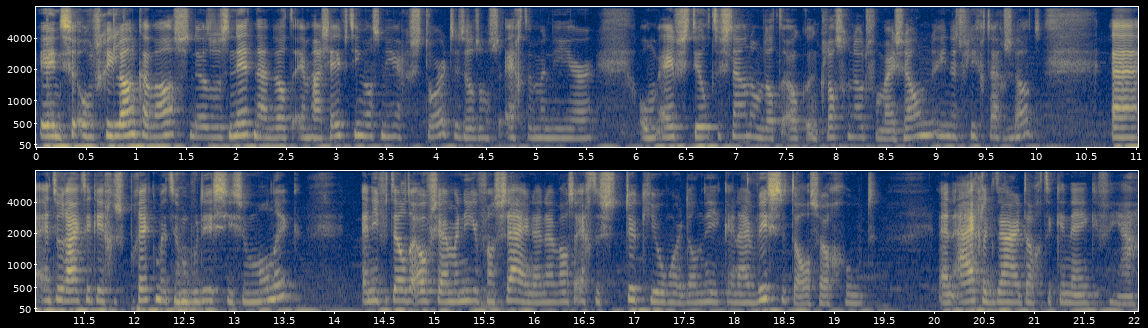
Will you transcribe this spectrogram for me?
in, op Sri Lanka was. Dat was net nadat MH17 was neergestort. Dus dat was echt een manier om even stil te staan, omdat ook een klasgenoot van mijn zoon in het vliegtuig zat. Eh, en toen raakte ik in gesprek met een boeddhistische monnik. En die vertelde over zijn manier van zijn. En hij was echt een stuk jonger dan ik. En hij wist het al zo goed. En eigenlijk daar dacht ik in één keer van ja,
